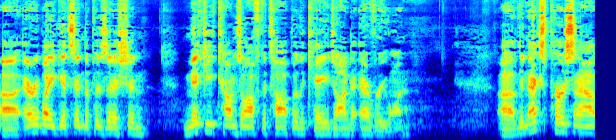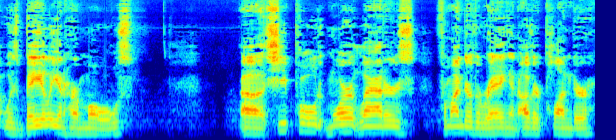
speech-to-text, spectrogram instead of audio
Uh, everybody gets into position. Nikki comes off the top of the cage onto everyone. Uh, the next person out was Bayley and her moles. Uh, she pulled more ladders from under the ring and other plunder.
